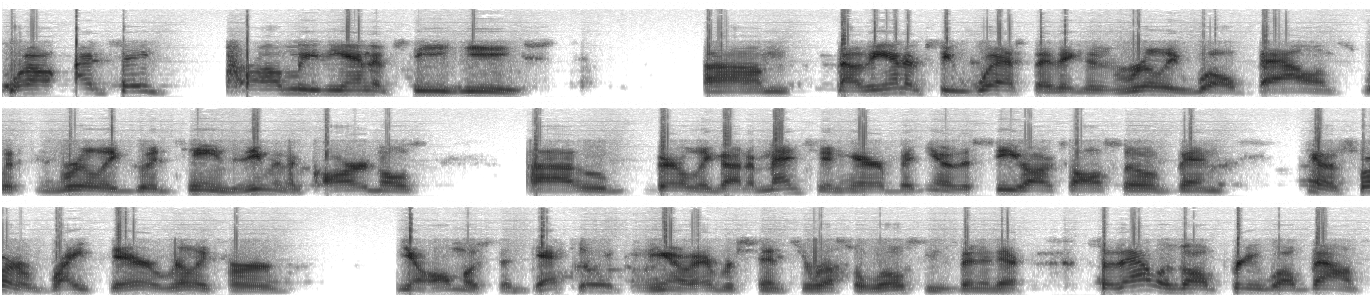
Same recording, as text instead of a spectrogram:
Well, I'd say probably the NFC East. Um, now, the NFC West, I think, is really well balanced with really good teams. Even the Cardinals, uh, who barely got a mention here, but you know the Seahawks also have been, you know, sort of right there, really for you know almost a decade. You know, ever since Russell Wilson's been in there, so that was all pretty well balanced.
